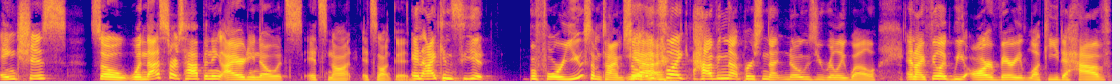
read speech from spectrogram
anxious. So when that starts happening, I already know it's it's not it's not good. and I can see it before you sometimes. So Yeah. it's like having that person that knows you really well. And I feel like we are very lucky to have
